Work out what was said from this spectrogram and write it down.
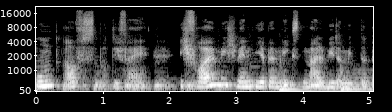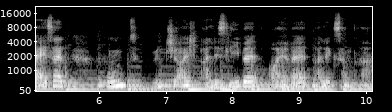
und auf Spotify. Ich freue mich, wenn ihr beim nächsten Mal wieder mit dabei seid und wünsche euch alles Liebe, eure Alexandra.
